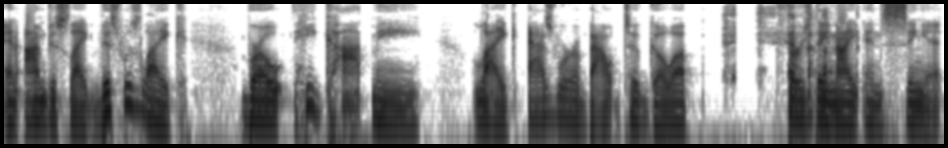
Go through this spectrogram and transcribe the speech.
And I'm just like, this was like, bro, he caught me like as we're about to go up Thursday night and sing it.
